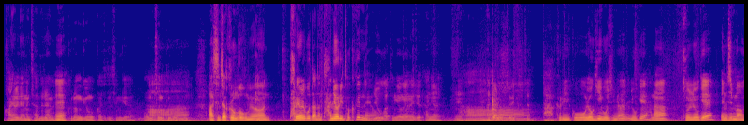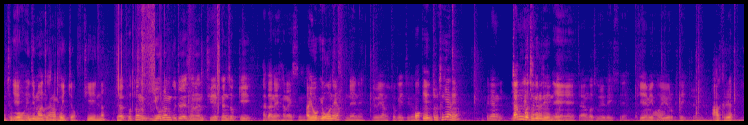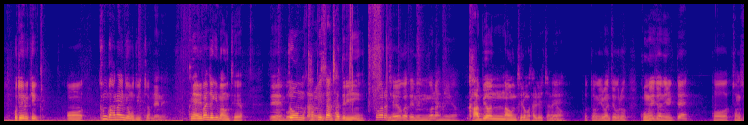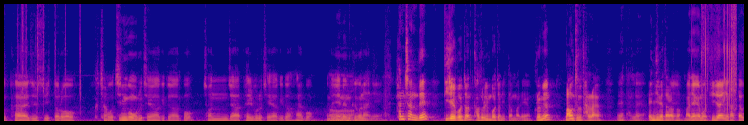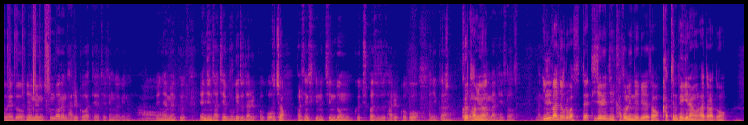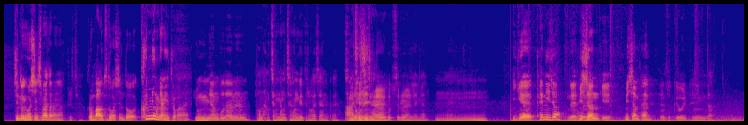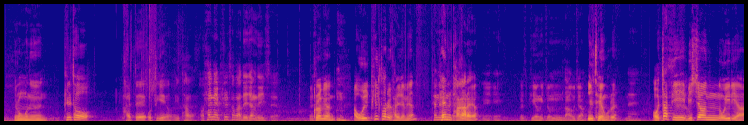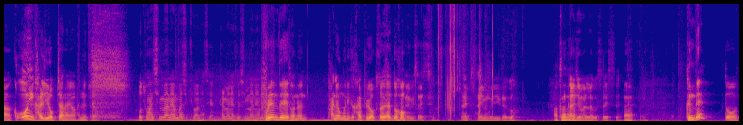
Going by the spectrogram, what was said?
과열되는 차들은 네. 그런 경우까지도 생겨요. 엄청 아. 뜨거워. 아 진짜 그런 거 보면 발열보다는 단열이 더 크겠네요. 요거 같은 경우에는 이제 단열. 예. 아. 단열 목적이 크죠. 아 그리고 여기 보시면 요게 하나 둘 요게 엔진 마운트고 예, 엔진 엔진 마운트가 하나 더. 있죠. 뒤에 있나? 저- 보통 이런 구조에서는 뒤에 변속기 하단에 하나 있습니다. 아 요, 요거네요? 네네. 요 양쪽에 지금 어? 얘 좀 특이하네요. 그냥 작은 이렇게 거두 개로 되어 있네요. 예, 예. 작은 거 두 개로 돼 있어요. BM이 거의 이렇게 돼 있더라고요. 아 그래요? 보통 이렇게 어, 큰 거 하나인 경우도 있죠. 네네. 그냥 일반적인 마운트예요. 예, 뭐 좀 다른 값비싼 차들이 추가로 제어가 되는 건 아니에요. 가변 마운트 이런 거 달려 있잖아요. 네. 보통 일반적으로 공회전일 때 더 정숙해질 수 있도록 그렇죠. 뭐 진공으로 제어하기도 하고 전자 밸브로 제어하기도 하고. 근데 얘는 아. 그건 아니에요. 한 차인데 디젤 버전, 가솔린 버전이 있단 말이에요. 그러면 마운트도 달라요. 네, 달라요. 엔진에 따라서. 네. 만약에 뭐 디자인이 같다고 해도 예. 분명히 순번은 다를 것 같아요. 제 생각에는. 어. 왜냐하면 그 엔진 자체의 무게도 다를 거고 그렇죠. 발생시키는 진동 그 주파수도 다를 거고 하니까 그렇다면 감안해서 만든- 일반적으로 봤을 때 디젤 엔진이 가솔린에 비해서 같은 배기량을 하더라도 진동이 훨씬 심하잖아요. 그렇죠. 그럼 마운트도 훨씬 더 큰 용량이 들어가나요? 용량보다는 더 낭창낭창한 게 들어가지 않을까요? 아, 진동을 재질이나. 잘 흡수를 하려면 음. 이게 펜이죠? 네, 미션 변속기, 미션 펜. 변속기 오일 펜입니다. 이런 거는 필터 갈 때 어떻게 해요? 이게 다 어, 펜에 필터가 내장돼 있어요. 그래서 그러면 아, 오일 필터를 갈려면 펜을 펜을 다 갈아요? 예, 예. 그래서 비용이 좀 나오죠. 일체형으로요? 네. 어차피 있어요. 미션 오일이야 거의 갈 일 없잖아요. 한 그렇죠. 보통 한 10만에 한 번씩 교환하세요. 8만에서 10만에 한 번. 브랜드에서는 반영구니까 갈 필요 없어요 해도 네, 여기 써 있어. 라이프타임 오일이라고 아 그러네. 갈지 말라고 써 있어요. 예. 근데 또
